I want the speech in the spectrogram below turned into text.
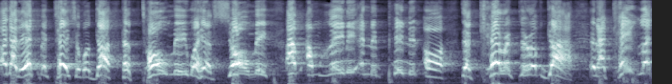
I got an expectation what God has told me, what He has shown me. I'm, I'm leaning and dependent on the character of God. And I can't let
